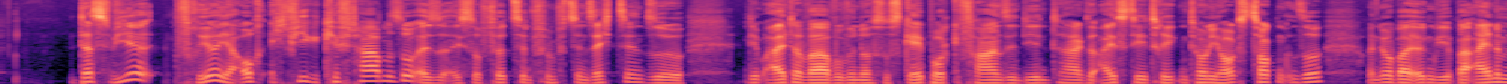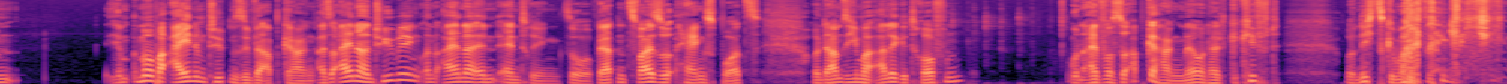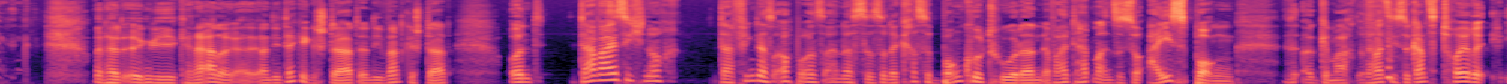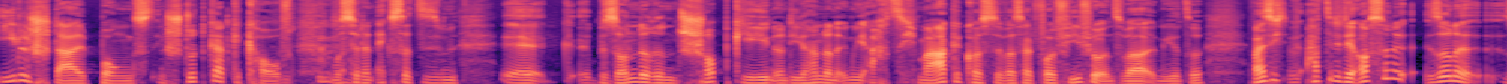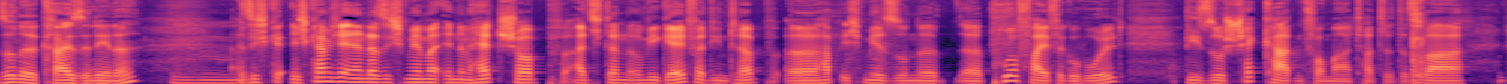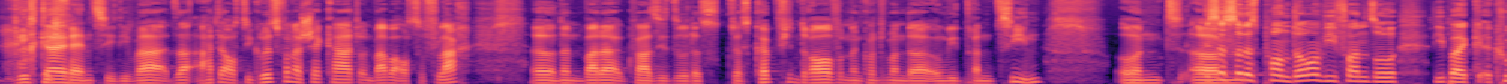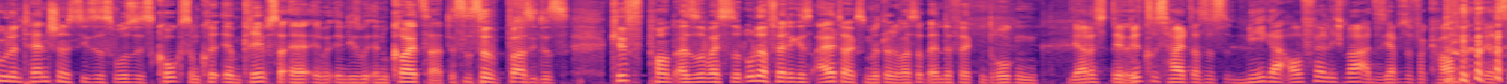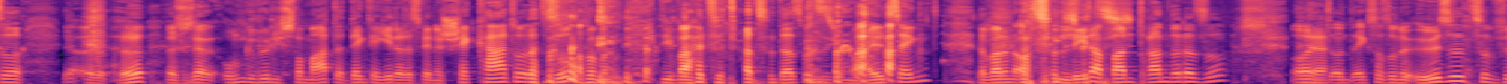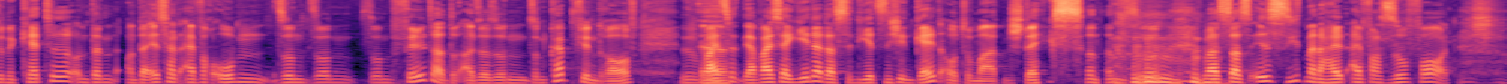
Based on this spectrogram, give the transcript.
dass wir früher ja auch echt viel gekifft haben, so, also als ich so 14, 15, 16, so in dem Alter war, wo wir noch so Skateboard gefahren sind, jeden Tag so Eistee trinken, Tony Hawks zocken und so. Und immer bei irgendwie, bei einem, immer bei einem Typen sind wir abgehangen. Also einer in Tübingen und einer in Entring. So, wir hatten zwei so Hangspots und da haben sich immer alle getroffen und einfach so abgehangen, ne? Und halt gekifft und nichts gemacht eigentlich. Und halt irgendwie, keine Ahnung, an die Decke gestarrt, an die Wand gestarrt. Und da weiß ich noch, da fing das auch bei uns an, dass das so eine krasse Bongkultur dann, da hat man so, so Eisbong äh, gemacht und da hat sich so ganz teure Edelstahlbongs in Stuttgart gekauft. Musste dann extra zu diesem äh, besonderen Shop gehen und die haben dann irgendwie 80 Mark gekostet, was halt voll viel für uns war irgendwie und so. Weiß ich, habt ihr dir auch so eine, so eine, so eine Kreise? Nee, ne? Also ich, ich kann mich erinnern, dass ich mir mal in einem Headshop, als ich dann irgendwie Geld verdient habe, äh, habe ich mir so eine äh, Purpfeife geholt, die so Scheckkartenformat hatte. Das war richtig geil. fancy. Die war, hatte auch die Größe von der Scheckkarte und war aber auch so flach. Äh, und dann war da quasi so das, das Köpfchen drauf und dann konnte man da irgendwie dran ziehen. Und, ähm, Ist das so das Pendant wie von so, wie bei Cruel Intentions, dieses, wo sie das Koks im, im Krebs, äh, in diesem, im Kreuz hat? Das ist so quasi das Kiff-Pendant, also so, weißt du, so ein unauffälliges Alltagsmittel, was im Endeffekt ein Drogen. Ja, das, der Äh, Witz ist halt, dass es mega auffällig war. Also sie haben es so verkauft, als wäre so, ja, äh, hä? das ist ja ein ungewöhnliches Format, da denkt ja jeder, das wäre eine Scheckkarte oder so, aber man, die war halt so dazu, dass man sich um den Hals hängt. Da war dann auch so ein Lederband dran oder so und, und extra so eine Öse zu, für eine Kette und dann und da ist halt einfach oben so ein, so ein, so ein Filter, also so ein, so ein Köpfchen drauf. Du Weiß, ja, weiß ja jeder, dass du die jetzt nicht in Geldautomaten steckst, sondern so, was das ist, sieht man halt einfach sofort.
